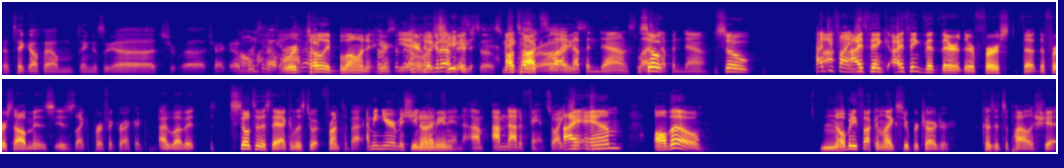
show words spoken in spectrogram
Go take off album thing. It's, uh, tr- uh, track. Uh, Oh my God. We're no. totally blowing it here. Personnel. Yeah, Here, look it up. Jesus. I'll talk. Sliding up and down, sliding So- up and down. So How'd you find? I these think guys? I think that their their first the, the first album is is like a perfect record. I love it. Still to this day, I can listen to it front to back. I mean, you're a machine You know what I Head mean? fan. I'm, I'm not a fan, so I. I Can't am, although nobody fucking likes Supercharger because it's a pile of shit.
